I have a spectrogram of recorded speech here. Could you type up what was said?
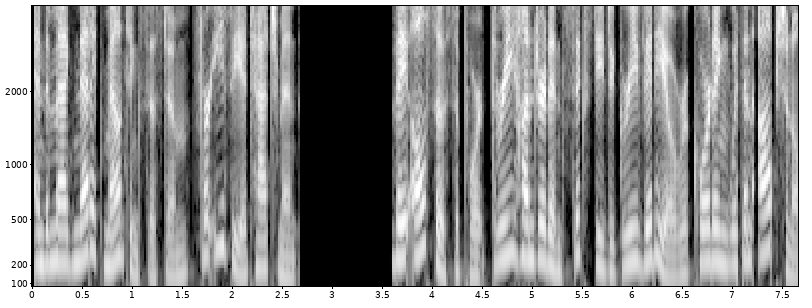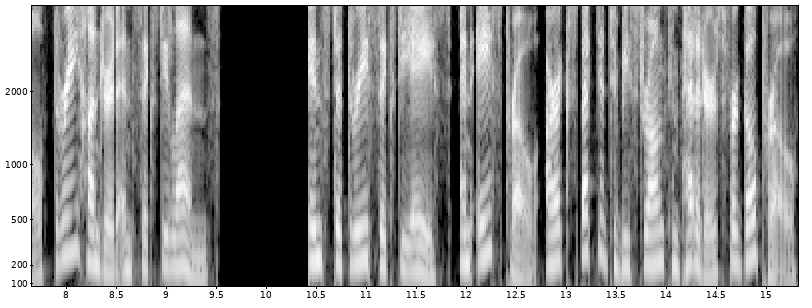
and a magnetic mounting system for easy attachment. They also support 360-degree video recording with an optional 360 lens. Insta360 Ace and Ace Pro are expected to be strong competitors for GoPro,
